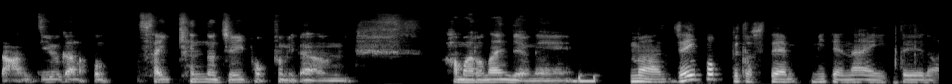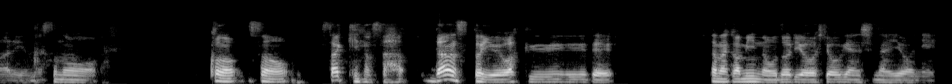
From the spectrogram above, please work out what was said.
なんていうかな、この最近の J-POP みたいなのにハマらないんだよね。まあ、J-POP として見てないというのはあるよね。その、この、その、さっきのさ、ダンスという枠で、田中泯の踊りを表現しないように、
